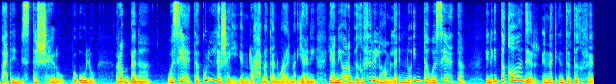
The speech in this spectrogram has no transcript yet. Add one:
وبعدين بيستشعروا بيقولوا ربنا وسعت كل شيء رحمة وعلما. يعني يعني يا رب اغفر لهم لأنه أنت وسعت. يعني أنت قادر أنك أنت تغفر.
